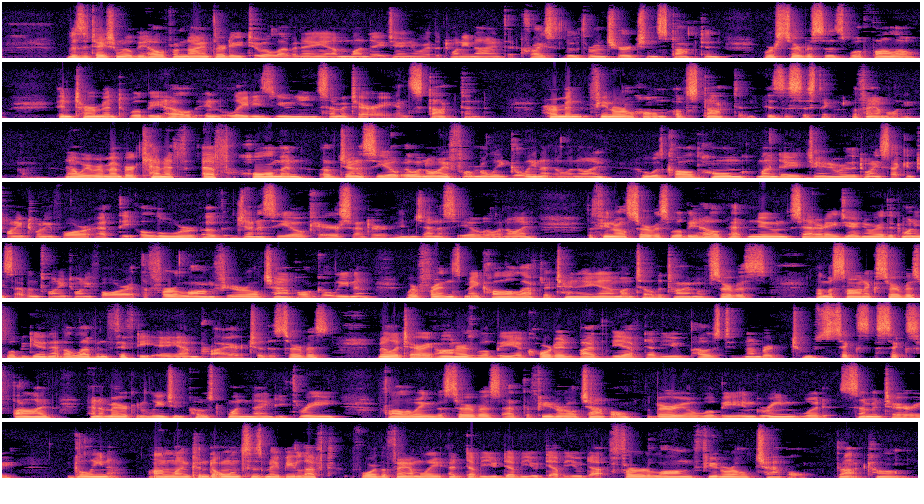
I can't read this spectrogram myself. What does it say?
Visitation will be held from 9:30 to 11 a.m. Monday, January the 29th at Christ Lutheran Church in Stockton, where services will follow. Interment will be held in Ladies Union Cemetery in Stockton. Herman Funeral Home of Stockton is assisting the family. Now we remember Kenneth F. Holman of Geneseo, Illinois, formerly Galena, Illinois, who was called home Monday, January the 22nd, 2024, at the Allure of Geneseo Care Center in Geneseo, Illinois. The funeral service will be held at noon Saturday, January the 27th, 2024, at the Furlong Funeral Chapel, Galena, where friends may call after 10 a.m. until the time of service. A Masonic service will begin at 11:50 a.m. prior to the service. Military honors will be accorded by the VFW post number 2665 and American Legion post 193 following the service at the funeral chapel. The burial will be in Greenwood Cemetery, Galena. Online condolences may be left for the family at www.furlongfuneralchapel.com.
